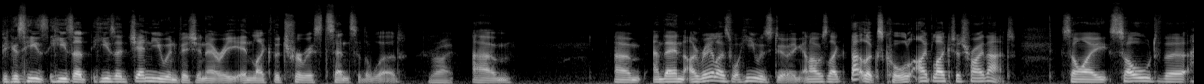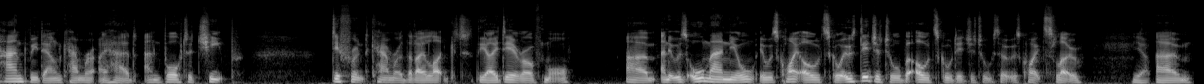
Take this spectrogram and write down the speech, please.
because he's he's a he's a genuine visionary in like the truest sense of the word. Right. Um, Um, and then I realized what he was doing, and I was like, that looks cool. I'd like to try that. So I sold the hand me down camera I had and bought a cheap, different camera that I liked the idea of more. Um, and it was all manual. It was quite old school. It was digital, but old school digital, so it was quite slow. Yeah. Um,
